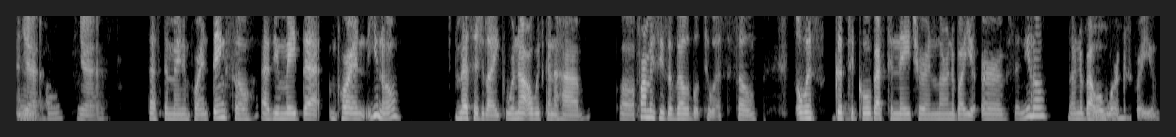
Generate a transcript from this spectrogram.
And, yes, um, yes, that's the main important thing. So, as you made that important, you know, message, like we're not always gonna have uh, pharmacies available to us. So, it's always good to go back to nature and learn about your herbs, and you know, learn about mm-hmm. what works for you.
